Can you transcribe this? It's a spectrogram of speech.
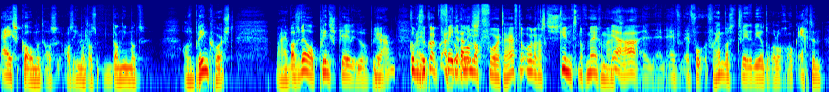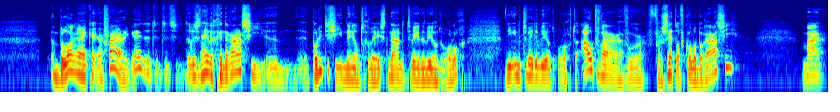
ijskomend als, als iemand als, dan iemand als Brinkhorst. Maar hij was wel principiële Europeaan. Ja, komt natuurlijk ook uit de oorlog voort. Hij heeft de oorlog als kind nog meegemaakt. Ja, en, en, en voor, voor hem was de Tweede Wereldoorlog ook echt een, een belangrijke ervaring. Hè? Er is een hele generatie politici in Nederland geweest na de Tweede Wereldoorlog. die in de Tweede Wereldoorlog te oud waren voor verzet of collaboratie maar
